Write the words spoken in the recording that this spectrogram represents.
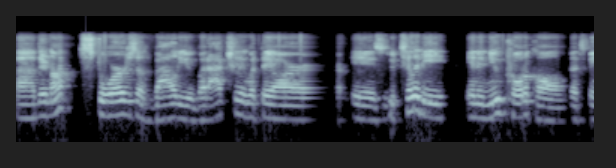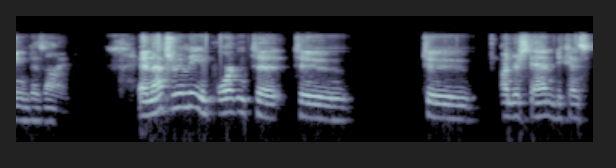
uh, they're not stores of value, but actually what they are is utility in a new protocol that's being designed. And that's really important to, to, to understand because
